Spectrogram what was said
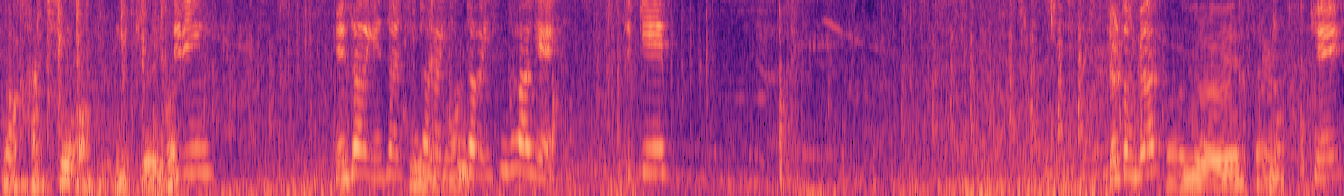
나 갇힌 것 같은 느낌인가? 띠링. 괜찮아, 괜찮아. 침착하게, 침착하게, 침착하게. 찍기. 결동별. 어, 여기. 오케이.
